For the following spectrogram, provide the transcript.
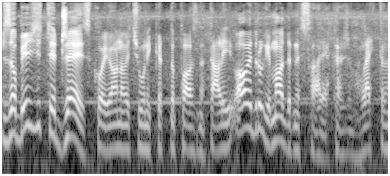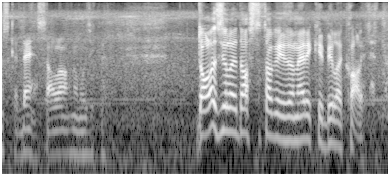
Zaobiđite džez koji je ono već unikatno poznat, ali ove druge moderne stvari, ja kažem, elektronska, dance, ova ono muzika, dolazilo je dosta toga iz Amerike i bilo je kvalitetno.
